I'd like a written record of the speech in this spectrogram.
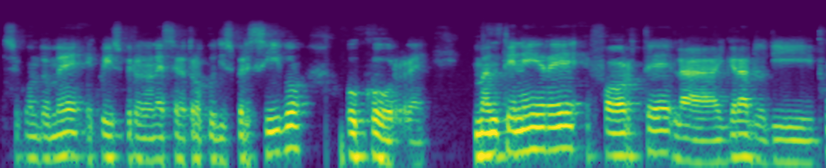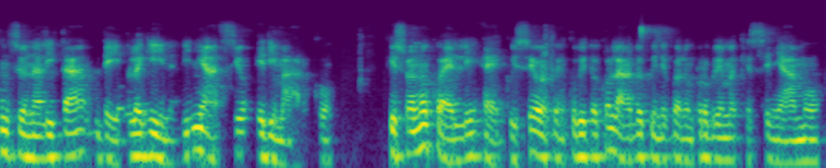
secondo me, e qui spero non essere troppo dispersivo, occorre mantenere forte la, il grado di funzionalità dei plugin di Ignazio e di Marco che sono quelli, ecco, il SEO è coprito con l'albo, quindi quello è un problema che assegniamo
